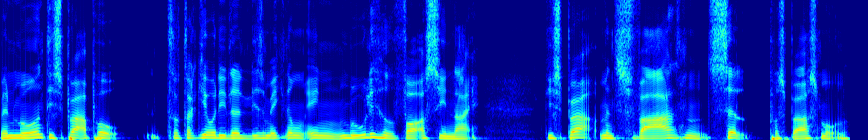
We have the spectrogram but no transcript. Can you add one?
Men måden, de spørger på, så der giver de der ligesom ikke nogen en mulighed for at sige nej. De spørger, men svarer sådan selv på spørgsmålet.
